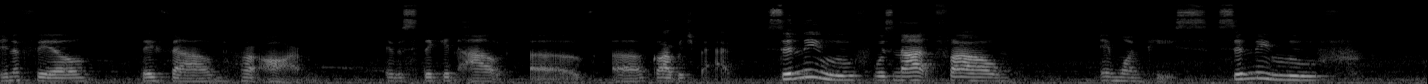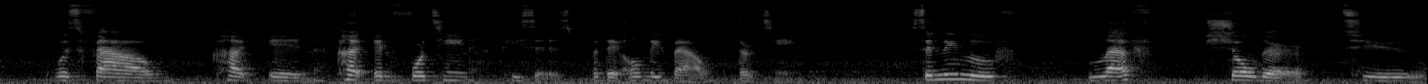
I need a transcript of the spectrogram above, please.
in a field, they found her arm. It was sticking out of a garbage bag. Cindy Loofe was not found in one piece. Cindy Loofe was found cut in cut in 14 pieces, but they only found 13. Cindy Loofe left shoulder to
